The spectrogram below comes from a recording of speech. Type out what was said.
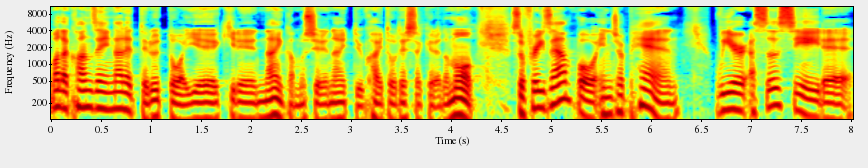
まだ完全に慣れてるとは言えきれないかもしれないっていう回答でしたけれども。So for example in Japan we are associated、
